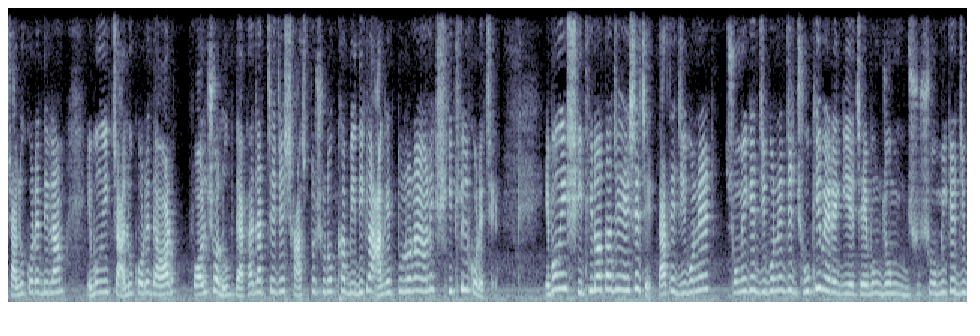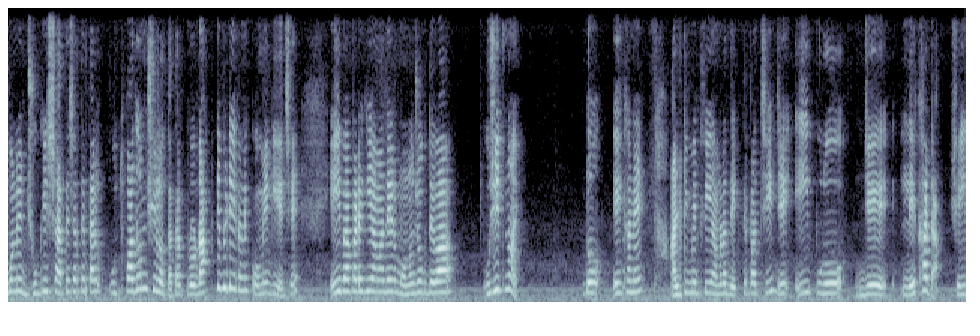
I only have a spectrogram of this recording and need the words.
চালু করে দিলাম এবং এই চালু করে দেওয়ার ফলস্বরূপ দেখা যাচ্ছে যে স্বাস্থ্য সুরক্ষা বিধিকে আগের তুলনায় অনেক শিথিল করেছে। এবং এই শিথিলতা যে এসেছে, তাতে জীবনের, শ্রমিকের জীবনের যে ঝুঁকি বেড়ে গিয়েছে এবং শ্রমিকের জীবনের ঝুঁকির সাথে সাথে তার উৎপাদনশীলতা, তার প্রোডাক্টিভিটি এখানে কমে গিয়েছে, এই ব্যাপারে কি আমাদের মনোযোগ দেওয়া উচিত নয়? তো এইখানে আলটিমেটলি আমরা দেখতে পাচ্ছি যে এই পুরো যে লেখাটা, সেই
